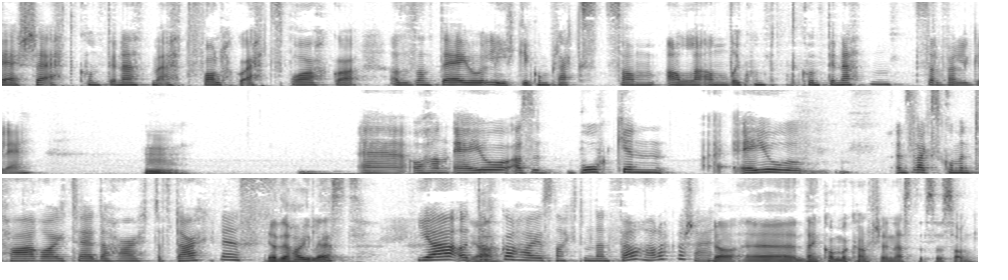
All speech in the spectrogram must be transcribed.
det er ikke ett kontinent med ett folk og ett språk. Og, altså, sant? Det er jo like komplekst som alle andre kont selvfølgelig. Mm. Eh, og han er jo Altså, boken er jo en slags kommentar òg til The Heart of Darkness. Ja, det har jeg lest. Ja, og ja. dere har jo snakket om den før, har dere ikke? Ja, eh, den kommer kanskje i neste sesong.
